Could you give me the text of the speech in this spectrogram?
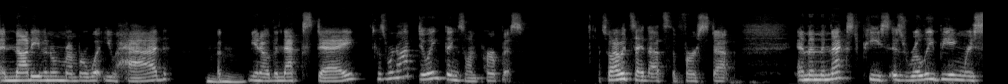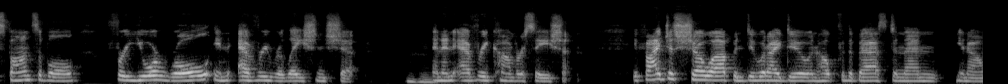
and not even remember what you had Mhm. you know the next day because we're not doing things on purpose so i would say that's the first step and then the next piece is really being responsible for your role in every relationship Mhm. and in every conversation if i just show up and do what i do and hope for the best and then you know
